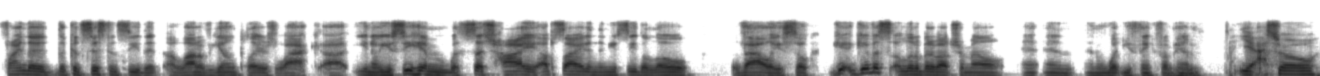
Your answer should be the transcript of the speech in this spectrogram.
find the the consistency that a lot of young players lack. Uh, you know, you see him with such high upside, and then you see the low valleys. So, gi- give us a little bit about Trammell and, and and what you think from him. Yeah, so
